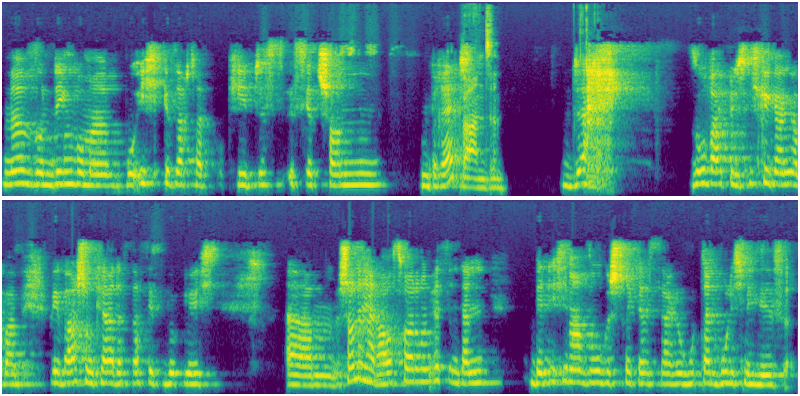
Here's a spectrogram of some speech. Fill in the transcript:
ne, so ein Ding, wo man, wo ich gesagt habe, okay, das ist jetzt schon ein Brett. Wahnsinn. Da, so weit bin ich nicht gegangen, aber mir war schon klar, dass das jetzt wirklich ähm, schon eine Herausforderung ist. Und dann bin ich immer so gestrickt, dass ich sage, gut, dann hole ich mir Hilfe.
